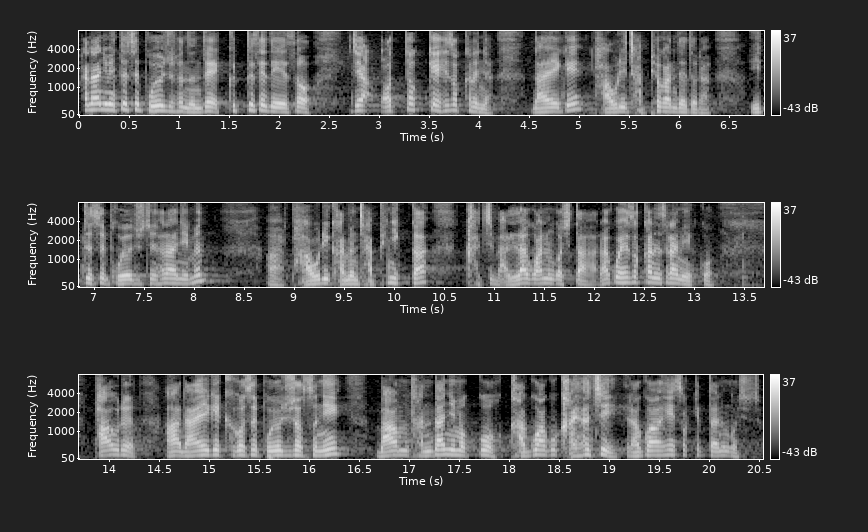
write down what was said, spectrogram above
하나님의 뜻을 보여주셨는데 그 뜻에 대해서 이제 어떻게 해석하느냐? 나에게 바울이 잡혀간다더라. 이 뜻을 보여주신 하나님은 아 바울이 가면 잡히니까 가지 말라고 하는 것이다 라고 해석하는 사람이 있고 바울은 아 나에게 그것을 보여주셨으니 마음 단단히 먹고 각오하고 가야지 라고 해석했다는 것이죠.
